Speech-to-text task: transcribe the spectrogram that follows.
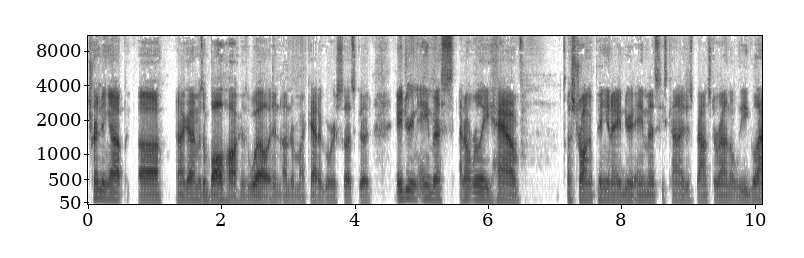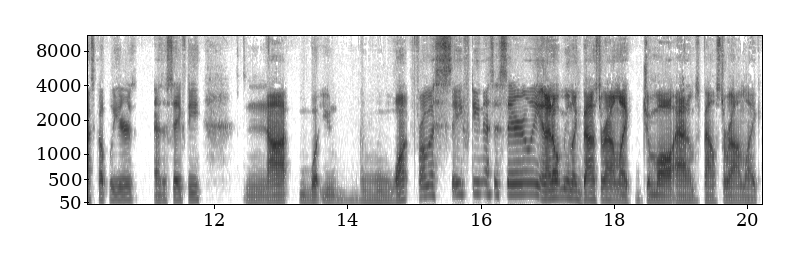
trending up. Uh, and I got him as a ball hawk as well in under my category, so that's good. Adrian Amos, I don't really have a strong opinion on Adrian Amos. He's kind of just bounced around the league last couple of years as a safety not what you want from a safety necessarily. And I don't mean like bounced around like Jamal Adams bounced around like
